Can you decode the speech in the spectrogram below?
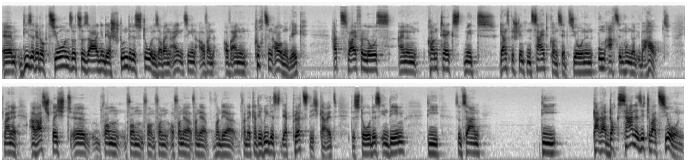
Ähm, diese Reduktion sozusagen der Stunde des Todes auf einen einzigen, auf, ein, auf einen kurzen Augenblick hat zweifellos einen Kontext mit ganz bestimmten Zeitkonzeptionen um 1800 überhaupt. Ich meine, Arras spricht äh, vom, vom, vom, von, von, der, von, der, von, der, von der Kategorie des, der Plötzlichkeit des Todes, in dem die sozusagen die paradoxale Situation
